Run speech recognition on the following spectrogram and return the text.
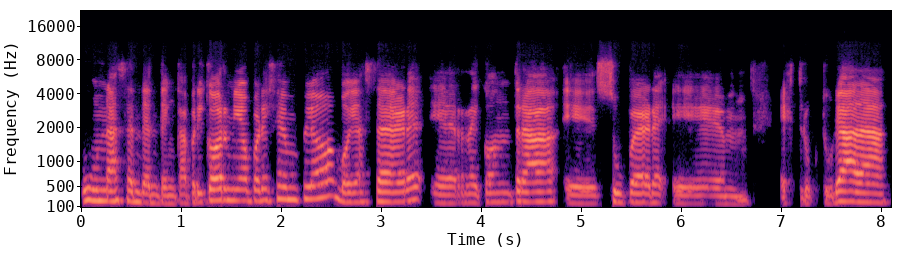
un ascendente en Capricornio, por ejemplo, voy a ser eh, recontra eh, súper eh, estructurada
